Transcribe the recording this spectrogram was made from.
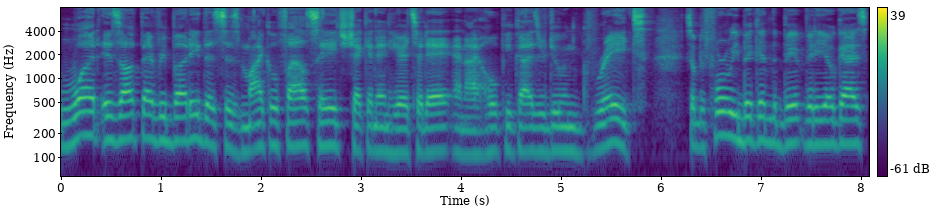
What is up, everybody? This is Mycophile Sage checking in here today, and I hope you guys are doing great. So, before we begin the video, guys,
